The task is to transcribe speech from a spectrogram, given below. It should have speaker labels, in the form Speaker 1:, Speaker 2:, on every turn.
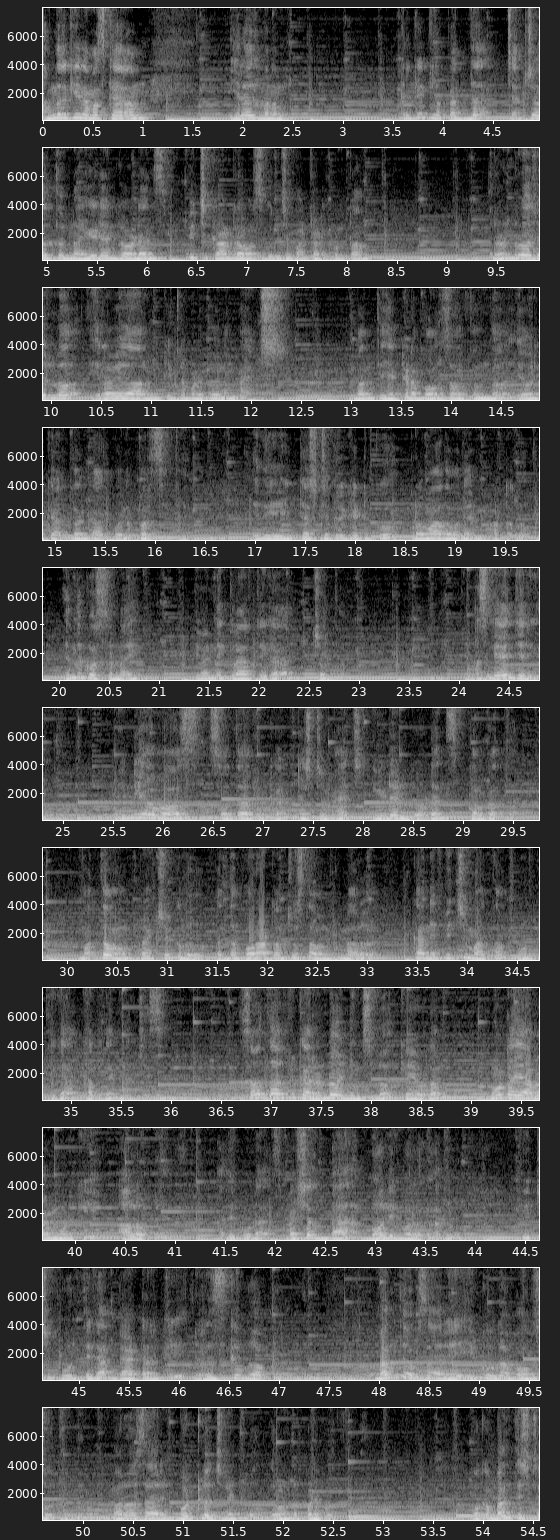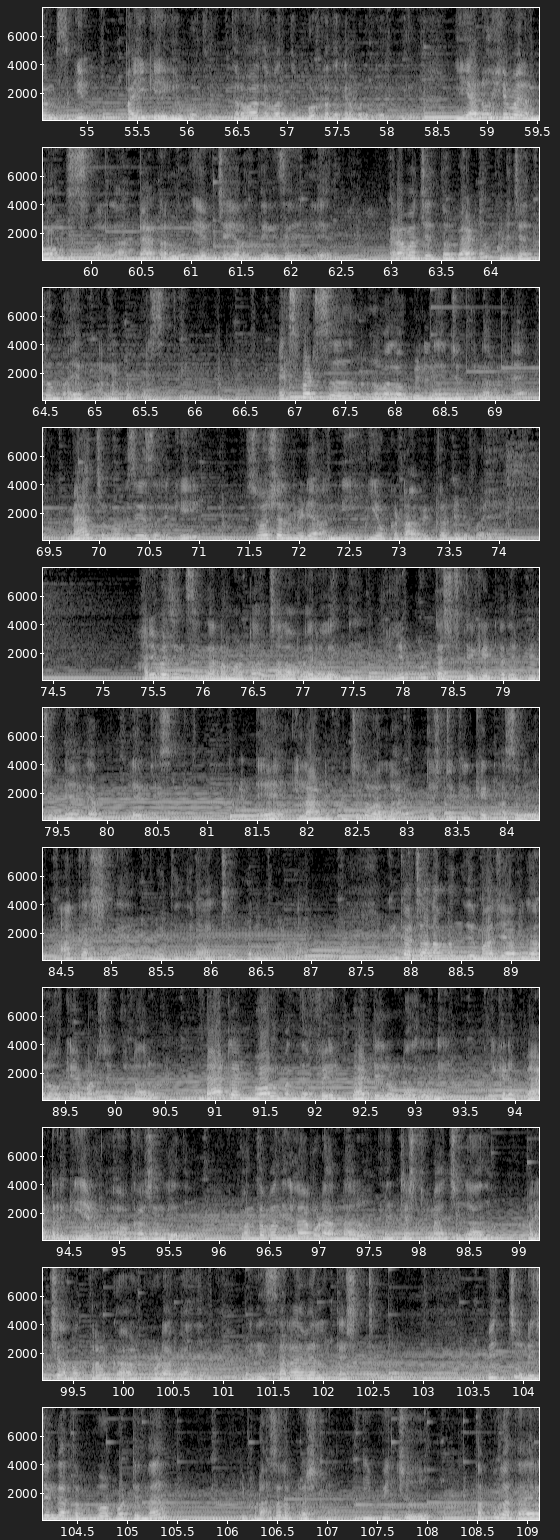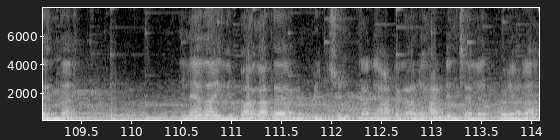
Speaker 1: అందరికీ నమస్కారం. ఈరోజు మనం క్రికెట్లో పెద్ద చర్చ అవుతున్న ఈడెన్ గార్డెన్స్ పిచ్ కాంట్రవర్సీ గురించి మాట్లాడుకుంటాం. రెండు రోజుల్లో ఇరవై ఆరు వికెట్లు పడిపోయిన మ్యాచ్. బంతి ఎక్కడ బౌన్స్ అవుతుందో ఎవరికి అర్థం కాకపోయిన పరిస్థితి. ఇది టెస్ట్ క్రికెట్కు ప్రమాదం అనే మాటలు. ఎందుకు వస్తున్నాయి? ఇవన్నీ క్లారిటీగా చూద్దాం. అసలు ఏం జరిగింది? India vs South Africa test match Eden Gardens Kolkata. మొత్తం ప్రేక్షకులు పెద్ద పోరాటం చూస్తాం అనుకున్నారు. కానీ పిచ్ మాత్రం పూర్తిగా కథనే మార్చేసింది. సౌత్ ఆఫ్రికా రెండో ఇన్నింగ్స్లో కేవలం నూట యాభై మూడుకి ఆల్అవుట్ అయింది. అది కూడా స్పెషల్ బ్యా బౌలింగ్ వల్ల కాదు పిచ్ పూర్తిగా బ్యాటర్కి రిస్క్గా మారింది. బంతి ఒకసారి ఎక్కువగా బౌన్స్ అవుతుంది. మరోసారి బొట్లు వచ్చినట్లు గ్రౌండ్లో పడిపోతుంది. ఒక బంతి స్టంప్స్కి పైకి ఎగిరిపోతుంది. తర్వాత బంతి బూట్ల దగ్గర పడిపోతుంది. ఈ అనూహ్యమైన బౌన్స్ వల్ల బ్యాటర్లు ఏం చేయాలో తెలిసే లేదు. ఎడమ చేత్తో బ్యాటు కుడి చేత్తో భయం అన్నట్టు పరిస్థితి. ఎక్స్పర్ట్స్ వాళ్ళ ఒపీనియన్ ఏం చెప్తున్నారంటే మ్యాచ్ ముగిసేసరికి సోషల్ మీడియా అన్నీ ఈ ఒక్క టాపిక్తో నిండిపోయాయి. హరిభజన్ సింగ్ అన్నమాట చాలా వైరల్ అయింది. రిప్ టెస్ట్ క్రికెట్ అనే పిచ్ నేరుగా బ్లేమ్ చేశారు. అంటే ఇలాంటి పిచ్చుల వల్ల టెస్ట్ క్రికెట్ అసలు ఆకర్షణే పోతుందని ఆయన చెప్పిన మాట. ఇంకా చాలా మంది మాజీ ఆటగాళ్ళు ఒకే మాట చెప్తున్నారు. బ్యాట్ అండ్ బాల్ మధ్య ఫెయిర్ బ్యాటిల్ ఉండాలి కానీ ఇక్కడ బ్యాటర్కి ఏం అవకాశం లేదు. కొంతమంది ఇలా కూడా అన్నారు ఇది టెస్ట్ మ్యాచ్ కాదు పరీక్షా పత్రం కా కూడా కాదు ఇది సరవెల్ టెస్ట్ పిచ్ నిజంగా తప్పు పట్టిందా? ఇప్పుడు అసలు ప్రశ్న ఈ పిచ్చు తప్పుగా తయారైందా? లేదా ఇది బాగా తయారైన పిచ్చు కానీ ఆటగాళ్ళు హ్యాండిల్ చేయలేకపోయారా?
